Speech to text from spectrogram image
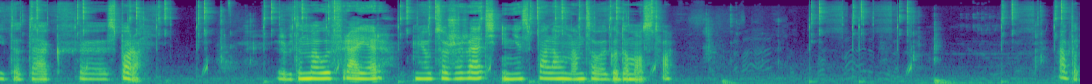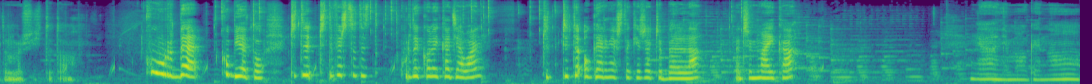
I to tak e, sporo. Żeby ten mały frajer miał co żreć i nie spalał nam całego domostwa. A potem możesz iść do domu. Kurde! Kobieto! Czy ty, czy ty wiesz, co to jest, kurde, kolejka działań? Czy, czy ty ogarniasz takie rzeczy, Bella? Znaczy, Majka? Ja nie mogę, no.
